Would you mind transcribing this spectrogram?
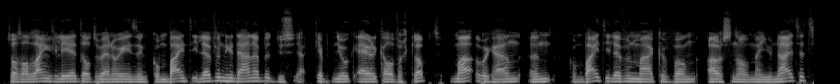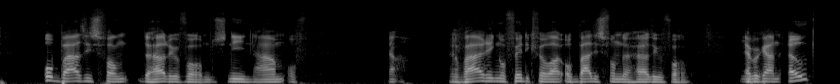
Het was al lang geleden dat wij nog eens een Combined 11 gedaan hebben. Dus ja, ik heb het nu ook eigenlijk al verklapt. Maar we gaan een Combined 11 maken van Arsenal met United. Op basis van de huidige vorm. Dus niet naam of ja, ervaring of weet ik veel wat. Op basis van de huidige vorm. En we gaan elk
